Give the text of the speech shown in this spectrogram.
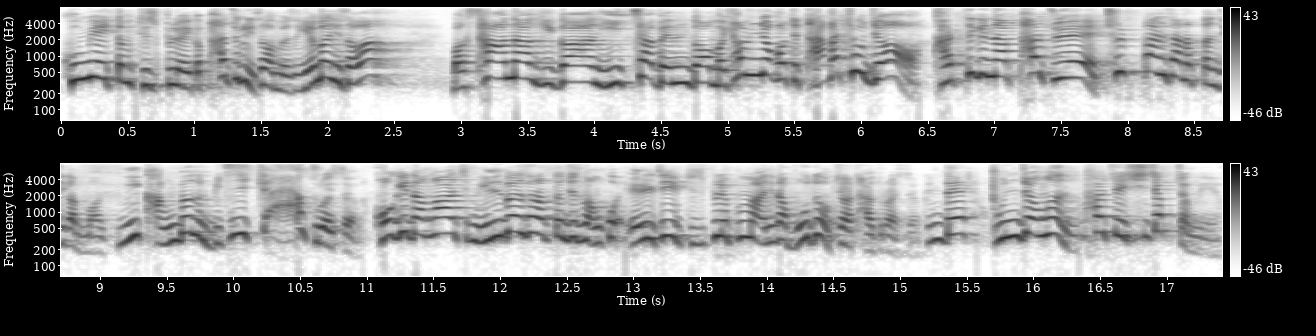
구미에 있던 디스플레이가 파주로 이사 오면서 얘만 이사 와? 막 산하기관, 2차 벤더, 막 협력업체 다 같이 오죠? 가뜩이나 파주에 밑에 출판 산업단지가 막 이 강변은 미친이 쫙 들어있어요. 거기다가 지금 일반 산업단지도 많고 LG 디스플레이뿐만 아니라 모든 업체가 다 들어있어요. 근데 운정은 파주의 시작점이에요.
